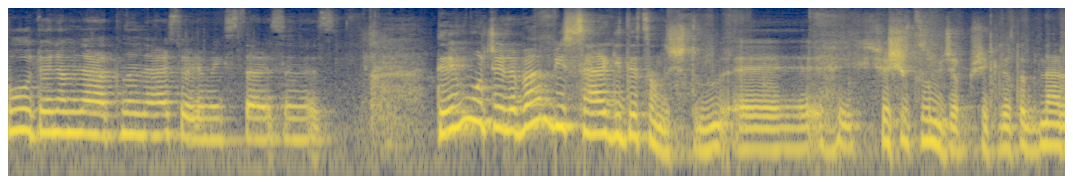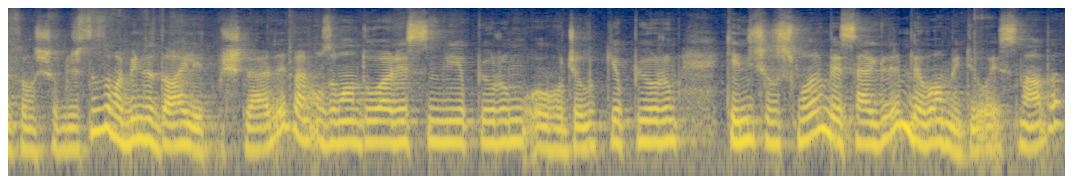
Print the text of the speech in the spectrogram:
Bu dönemler hakkında neler söylemek istersiniz? Devrim Hoca ile ben bir sergide tanıştım. Ee, şaşırtılmayacak bir şekilde tabii nerede tanışabilirsiniz ama beni de dahil etmişlerdi. Ben o zaman duvar resmini yapıyorum, hocalık yapıyorum. Kendi çalışmalarım ve sergilerim devam ediyor o esnada.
